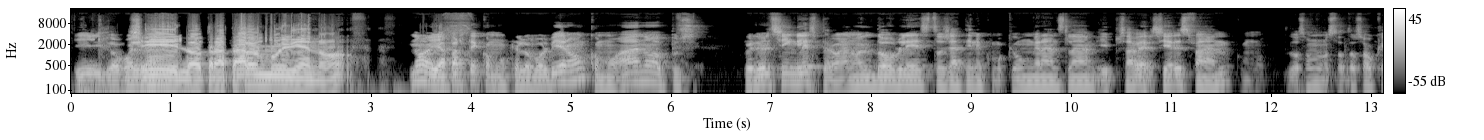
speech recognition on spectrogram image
Y lo vuelven... Sí, lo trataron muy bien, ¿no? No, y aparte como que lo volvieron como, ah, no, pues perdió el singles, pero ganó el doble, esto ya tiene como que un Grand Slam. Y pues a ver, si eres fan, como lo somos nosotros, ok.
